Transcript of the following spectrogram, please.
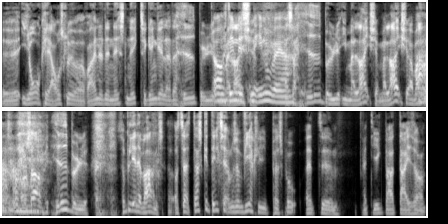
Øh, I år kan jeg afsløre, regner det næsten ikke. Til gengæld er der hedebølge Åh, i det er Malaysia. næsten endnu værre. Altså hedebølge i Malaysia. Malaysia er varmt, Ah. og så hedebølge. Så bliver det varmt. Og der, der skal deltagerne så virkelig passe på, at, øh, at de ikke bare dejser om.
